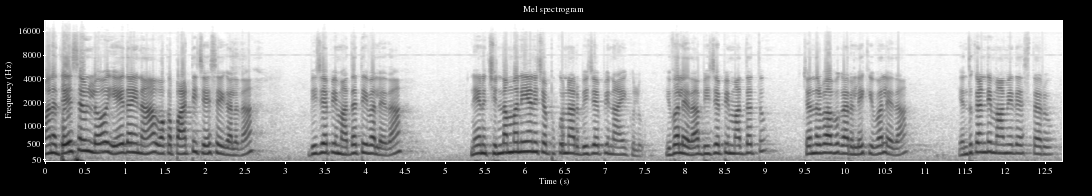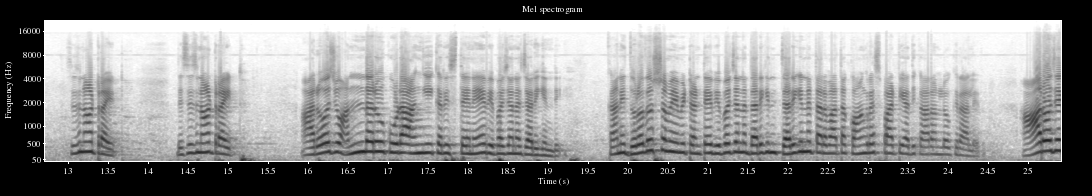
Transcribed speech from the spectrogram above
మన దేశంలో ఏదైనా ఒక పార్టీ చేసేయగలదా? బీజేపీ మద్దతు ఇవ్వలేదా? నేను చిన్నమ్మని అని చెప్పుకున్నారు బీజేపీ నాయకులు. ఇవ్వలేదా బీజేపీ మద్దతు? చంద్రబాబు గారు లేక ఇవ్వలేదా? ఎందుకండి మా మీద వేస్తారు? This is not right this is not right ఆ రోజు అందరూ కూడా అంగీకరిస్తేనే విభజన జరిగింది. కానీ దురదృష్టం ఏమిటంటే విభజన జరిగిన జరిగిన తర్వాత కాంగ్రెస్ పార్టీ అధికారంలోకి రాలేదు. ఆ రోజే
